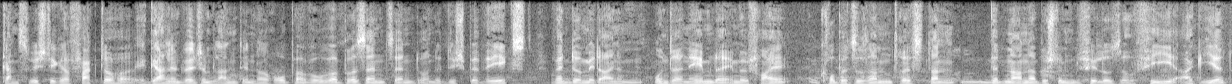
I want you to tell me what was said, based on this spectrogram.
ganz wichtiger Faktor, egal in welchem Land in Europa, wo wir präsent sind und du dich bewegst. Wenn du mit einem Unternehmen der Emil Frei Gruppe zusammentriffst, dann wird nach einer bestimmten Philosophie agiert.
